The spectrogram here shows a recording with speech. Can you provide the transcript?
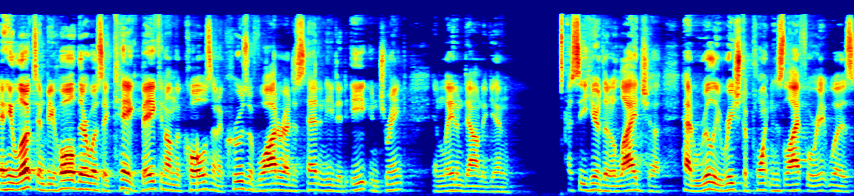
And he looked, and behold, there was a cake baking on the coals and a cruse of water at his head, and he did eat and drink and laid him down again. I see here that Elijah had really reached a point in his life where it was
